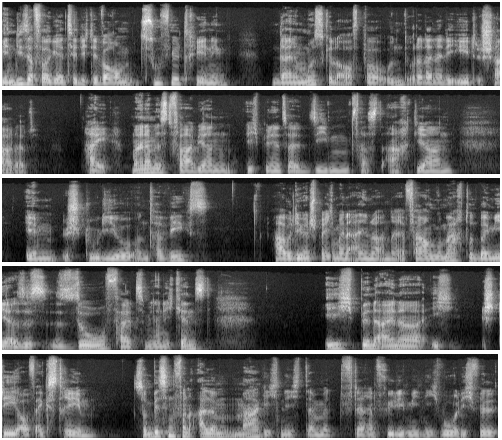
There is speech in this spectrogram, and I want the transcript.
In dieser Folge erzähle ich dir, warum zu viel Training deinem Muskelaufbau und oder deiner Diät schadet. Hi, mein Name ist Fabian. Ich bin jetzt seit sieben, fast acht Jahren im Studio unterwegs, habe dementsprechend meine eine oder andere Erfahrung gemacht und bei mir ist es so, falls du mich noch nicht kennst, ich bin einer, ich stehe auf Extrem. So ein bisschen von allem mag ich nicht, damit, darin fühle ich mich nicht wohl. Ich will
